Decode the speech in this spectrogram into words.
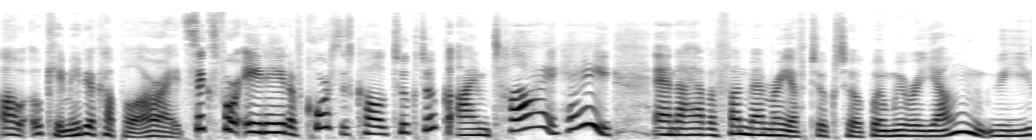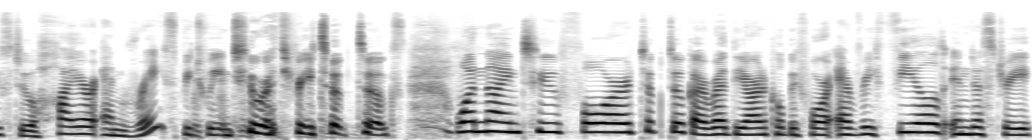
Oh, okay, maybe a couple. All right. 6488, of course, is called Tuk Tuk. I'm Thai. Hey. And I have a fun memory of Tuk Tuk. When we were young, we used to hire and race between two or three Tuk Tuks. 1924, Tuk Tuk. I read the article before. Every field industry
